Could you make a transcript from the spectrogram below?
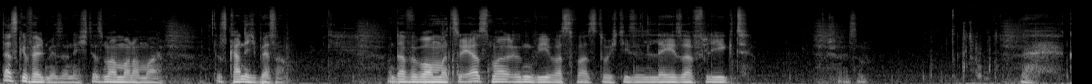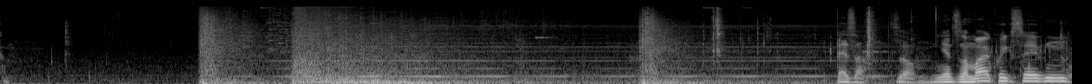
Das gefällt mir so nicht. Das machen wir nochmal. Das kann ich besser. Und dafür brauchen wir zuerst mal irgendwie was, was durch diesen Laser fliegt. Scheiße. Ah, komm. Besser. So, jetzt nochmal Quicksaven.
